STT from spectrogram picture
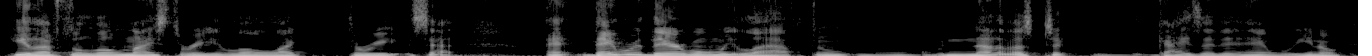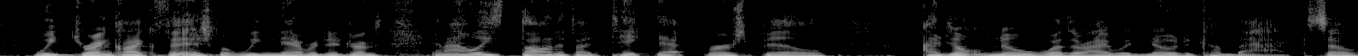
He left a little nice three, a little like three set. And they were there when we left, and none of us took guys. I didn't have, you know, we drank like fish, but we never did drugs. And I always thought if I take that first pill, I don't know whether I would know to come back. So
